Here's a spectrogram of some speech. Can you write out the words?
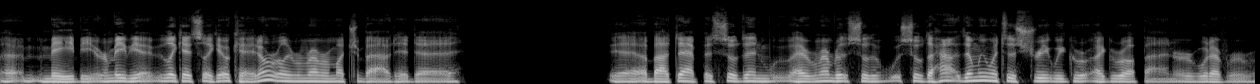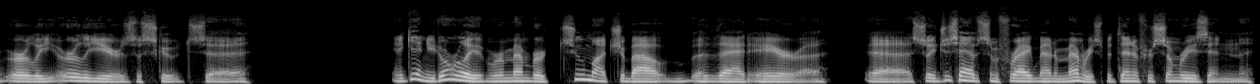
uh, maybe, or maybe like it's like okay, I don't really remember much about it. Uh, about that. But so then I remember. So the so the house. Then we went to the street we grew. I grew up on, or whatever. Early early years of Scoots. Uh, and again, you don't really remember too much about that era. Uh, so you just have some fragmented memories. But then, if for some reason,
